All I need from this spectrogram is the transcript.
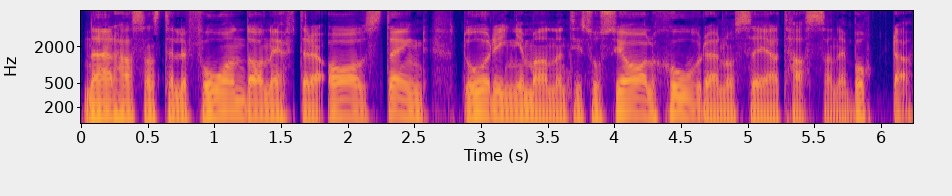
När Hassans telefon dagen efter är avstängd, då ringer mannen till socialjouren och säger att Hassan är borta.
